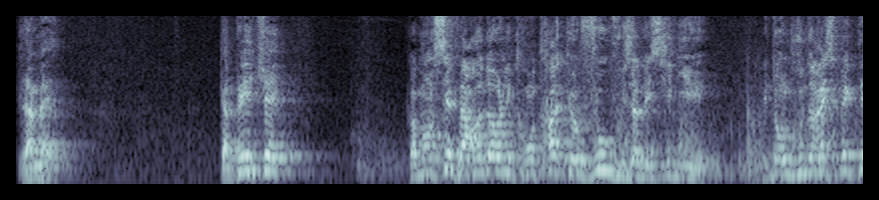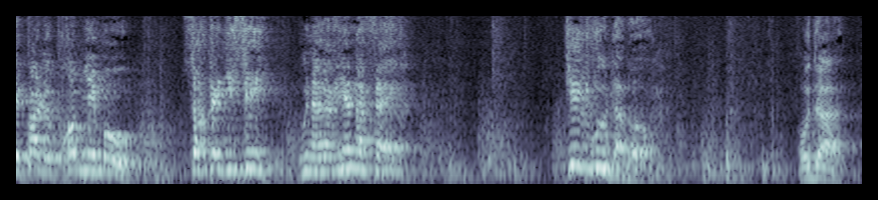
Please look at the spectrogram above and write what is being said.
Jamais. Capiche Commencez par honorer les contrats que vous, vous avez signés. Et dont vous ne respectez pas le premier mot. Sortez d'ici Vous n'avez rien à faire Qui êtes-vous d'abord? Oda,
